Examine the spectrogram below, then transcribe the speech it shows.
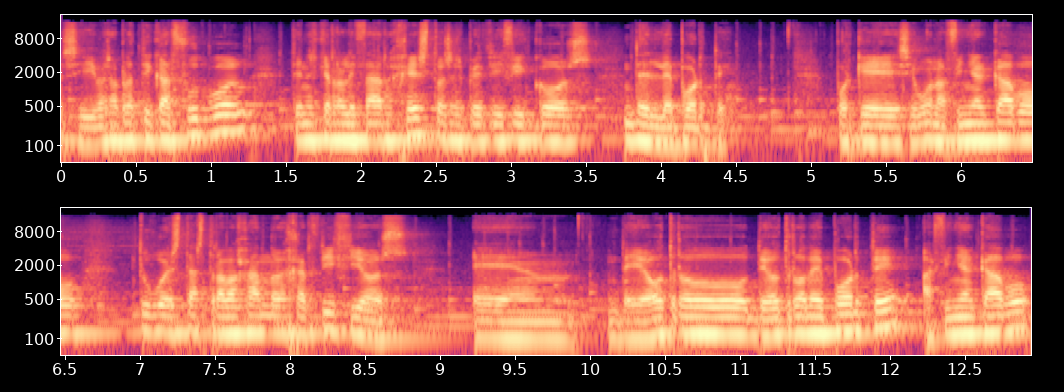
si vas a practicar fútbol, tienes que realizar gestos específicos del deporte. Porque si, bueno, al fin y al cabo tú estás trabajando ejercicios Em, de, otro, de otro deporte, al fin y al cabo,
